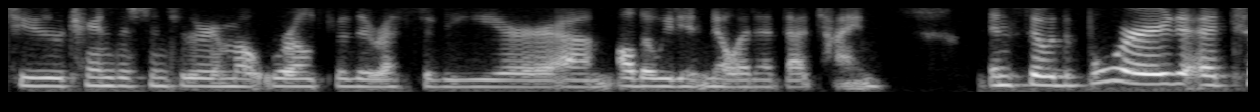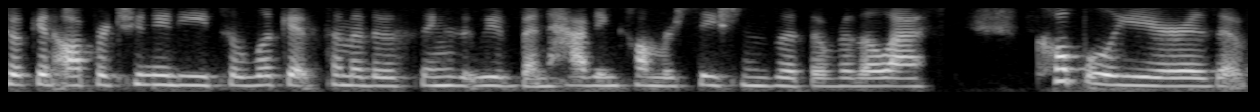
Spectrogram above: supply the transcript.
to transition to the remote world for the rest of the year, um, although we didn't know it at that time. And so the board uh, took an opportunity to look at some of those things that we've been having conversations with over the last couple of years of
